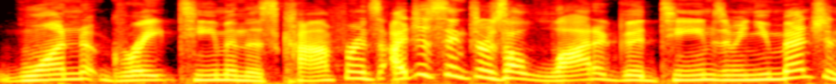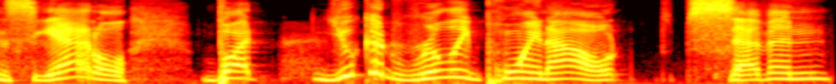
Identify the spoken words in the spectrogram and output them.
one great team in this conference. I just think there's a lot of good teams. I mean, you mentioned Seattle, but you could really point out seven,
